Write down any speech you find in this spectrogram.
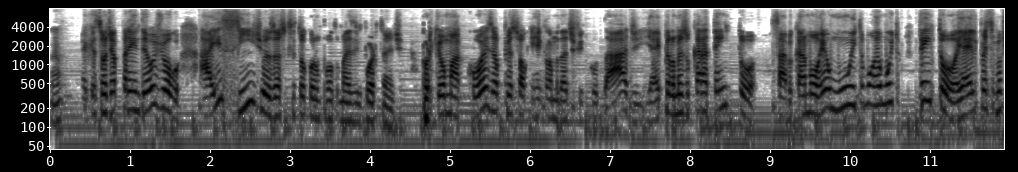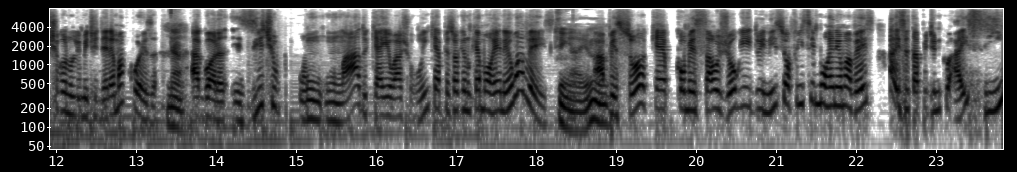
Né? É questão de aprender o jogo. Aí sim, Júlio, acho que você tocou num ponto mais importante. Porque uma coisa é o pessoal que reclama da dificuldade, e aí pelo menos o cara tentou. Sabe? O cara morreu muito, morreu muito, tentou. E aí ele percebeu que chegou no limite dele, é uma coisa. Não. Agora, existe um, um, lado que aí eu acho ruim, que é a pessoa que não quer morrer nenhuma vez. Sim, aí não. A pessoa quer começar o jogo e do início ao fim sem morrer nenhuma vez. Aí você tá pedindo que. Aí sim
